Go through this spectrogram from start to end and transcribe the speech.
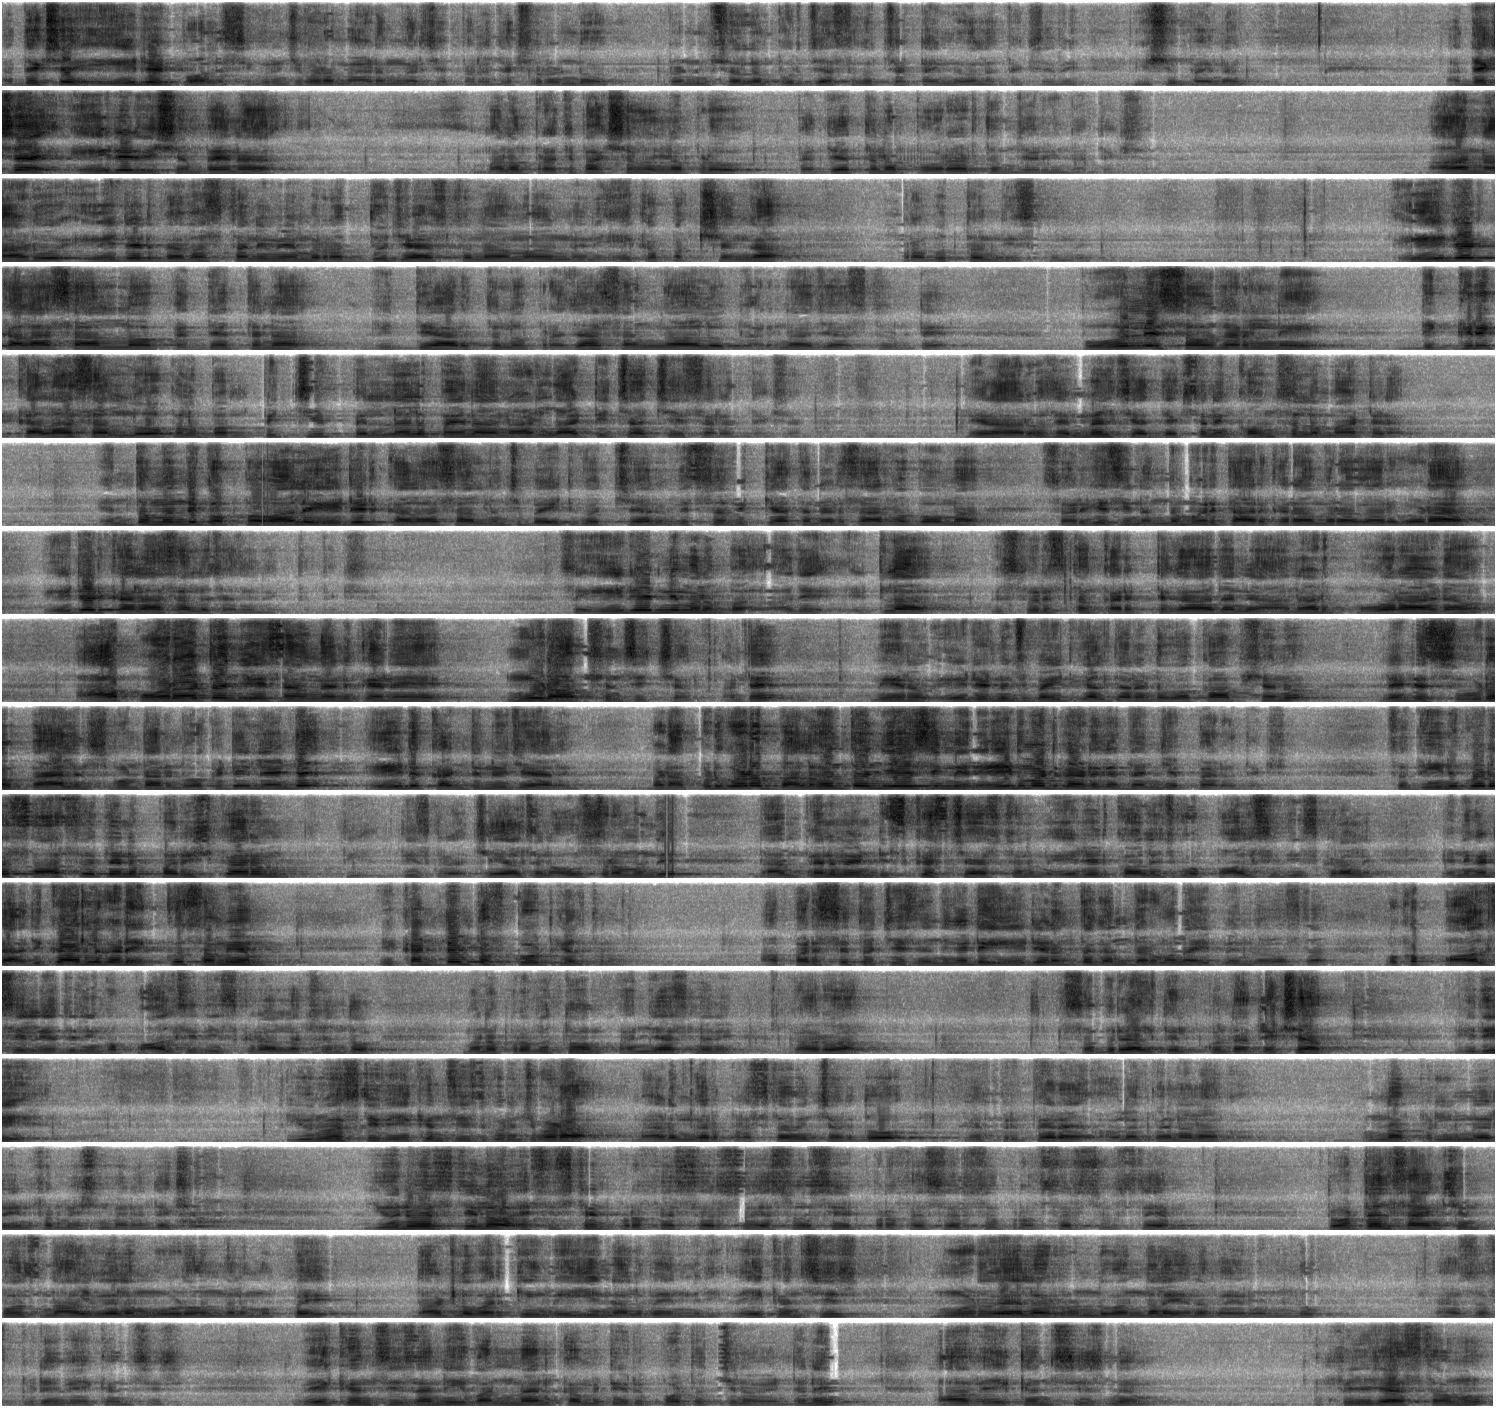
అధ్యక్ష ఎయిడెడ్ పాలసీ గురించి కూడా మేడం గారు చెప్పారు. అధ్యక్ష రెండు రెండు నిమిషాల్లో పూర్తి చేస్తాం. వచ్చే టైం ఇవ్వాలి అధ్యక్ష. ఇది ఇష్యూ పైన. అధ్యక్ష ఎయిడెడ్ విషయం పైన మనం ప్రతిపక్షంలో ఉన్నప్పుడు పెద్ద ఎత్తున పోరాడటం జరిగింది అధ్యక్ష. ఆనాడు ఎయిడెడ్ వ్యవస్థని మేము రద్దు చేస్తున్నాము అని నేను ఏకపక్షంగా ప్రభుత్వం తీసుకుంది. ఎయిడెడ్ కళాశాలలో పెద్ద ఎత్తున విద్యార్థులు ప్రజా సంఘాలు ధర్నా చేస్తుంటే పోలీస్ సోదరుల్ని డిగ్రీ కళాశాల లోపల పంపించి పిల్లల పైన ఆనాడు లాఠీచార్జ్ చేశారు అధ్యక్ష. నేను ఆ రోజు ఎమ్మెల్సీ అధ్యక్ష నేను కౌన్సిల్లో మాట్లాడాను. ఎంతోమంది గొప్ప వాళ్ళు ఎయిడెడ్ కళాశాల నుంచి బయటకు వచ్చారు. విశ్వవిఖ్యాత నడసార్వభౌమ స్వర్గీసి నందమూరి తారక రామారావు గారు కూడా ఎయిడెడ్ కళాశాలలో చదివిన వ్యక్తి అధ్యక్ష. సో ఎయిడెడ్ని మనం అదే ఇట్లా విస్మరిస్తాం కరెక్ట్ కాదని ఆనాడు పోరాడాం. ఆ పోరాటం చేసాం కనుకనే మూడు ఆప్షన్స్ ఇచ్చారు. అంటే మీరు ఎయిడెడ్ నుంచి బయటకు వెళ్తారంటే ఒక ఆప్షను లేదంటే సూడో బ్యాలెన్స్గా ఉంటారంటే ఒకటి లేదంటే ఎయిడ్ కంటిన్యూ చేయాలని బట్ అప్పుడు కూడా బలవంతం చేసి మీరు ఎయిడ్ మటుకు అడగద్దని చెప్పారు అధ్యక్ష. సో దీనికి కూడా శాశ్వతమైన పరిష్కారం తీ- తీసుకురా చేయాల్సిన అవసరం ఉంది. దానిపైన మేము డిస్కస్ చేస్తున్నాం. ఎయిడెడ్ కాలేజ్కి ఒక పాలసీ తీసుకురావాలి. ఎందుకంటే అధికారులు కూడా ఎక్కువ సమయం ఈ కంటెంప్ట్ ఆఫ్ కోర్టుకి వెళ్తున్నారు. ఆ పరిస్థితి వచ్చేసింది. ఎందుకంటే ఎయిడెడ్ అంతా గందరగోళం అయిపోయింది వ్యవస్థ. ఒక పాలసీ లేదు. ఇంకో పాలసీ తీసుకురావాలి లక్ష్యంతో మన ప్రభుత్వం పనిచేస్తుందని గౌరవ సభ్యురాలు తెలుపుకుంటూ. అధ్యక్ష ఇది యూనివర్సిటీ వేకెన్సీస్ గురించి కూడా మేడం గారు ప్రస్తావించారు. దో నేను ప్రిపేర్ అవ్వలేకపోయినా నాకు ఉన్న ప్రిలిమినరీ ఇన్ఫర్మేషన్ పైన. అధ్యక్ష యూనివర్సిటీలో assistant professors associate professors professors చూస్తే టోటల్ శాంక్షన్ పోస్ట్ నాలుగు వేల మూడు వందల ముప్పై దాంట్లో వర్కింగ్ వెయ్యి నలభై ఎనిమిది. వేకెన్సీస్ మూడు వేల రెండు వందల ఎనభై రెండు as of today vacancies vacancies అని వన్ మ్యాన్ కమిటీ రిపోర్ట్ వచ్చిన వెంటనే ఆ వేకెన్సీస్ మేము ఫిల్ చేస్తాము.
